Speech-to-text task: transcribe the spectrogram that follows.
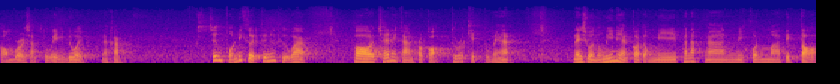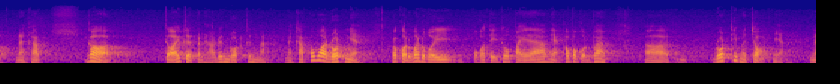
ของบริษัทตัวเองด้วยนะครับ ซึ่งผลที่เกิดขึ้นก็คือว่า พอใช้ในการประกอบธุรกิจถูกไหมฮะในส่วนตรงนี้เนี่ยก็ต้องมีพนักงานมีคนมาติดต่อนะครับ ก็ก่อให้เกิดปัญหาเรื่องรถขึ้นมานะครับ เพราะว่ารถเนี่ยปรากฏว่าโดยปกติทั่วไปแล้วเนี่ยก็ปรากฏว่ารถที่มาจอดเนี่ยใน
